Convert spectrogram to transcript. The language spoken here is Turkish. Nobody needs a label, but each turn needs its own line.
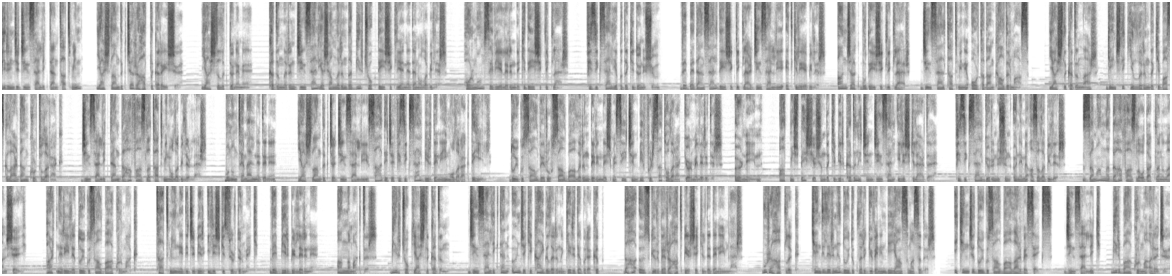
Birinci cinsellikten tatmin, yaşlandıkça rahatlık arayışı. Yaşlılık dönemi, kadınların cinsel yaşamlarında birçok değişikliğe neden olabilir. Hormon seviyelerindeki değişiklikler, fiziksel yapıdaki dönüşüm ve bedensel değişiklikler cinselliği etkileyebilir. Ancak bu değişiklikler cinsel tatmini ortadan kaldırmaz. Yaşlı kadınlar gençlik yıllarındaki baskılardan kurtularak cinsellikten daha fazla tatmin olabilirler. Bunun temel nedeni yaşlandıkça cinselliği sadece fiziksel bir deneyim olarak değil, duygusal ve ruhsal bağların derinleşmesi için bir fırsat olarak görmeleridir. Örneğin, 65 yaşındaki bir kadın için cinsel ilişkilerde fiziksel görünüşün önemi azalabilir. Zamanla daha fazla odaklanılan şey, partneriyle duygusal bağ kurmak, tatmin edici bir ilişki sürdürmek ve birbirlerini anlamaktır. Birçok yaşlı kadın, cinsellikten önceki kaygılarını geride bırakıp daha özgür ve rahat bir şekilde deneyimler. Bu rahatlık, kendilerine duydukları güvenin bir yansımasıdır. İkinci duygusal bağlar ve seks. Cinsellik bir bağ kurma aracı.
